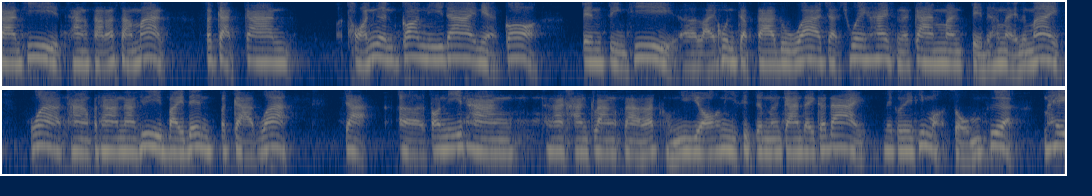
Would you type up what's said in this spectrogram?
การที่ทางสหรัฐสามารถสกัดการถอนเงินก้อนนี้ได้เนี่ยก็เป็นสิ่งที่หลายคนจับตาดูว่าจะช่วยให้สถานการณ์มันเปลี่ยนไปทางไหนหรือไม่ ว่าทางประธานาธิบดีไบเดนประกาศว่าจะตอนนี้ทางธนาคารกลางสหรัฐของนิวยอร์กมีสิทธิ์ดำเนินการใดก็ได้ ในกรณีที่เหมาะสมเพื่อไม่ให้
